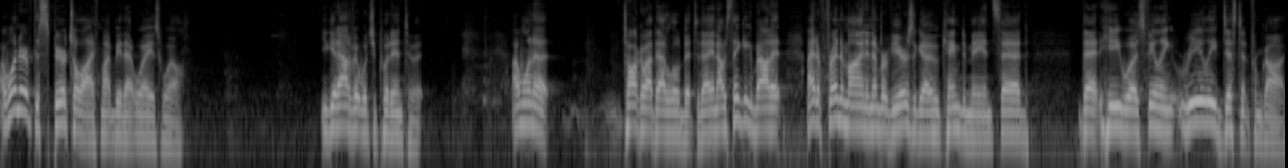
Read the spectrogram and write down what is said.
I wonder if the spiritual life might be that way as well. You get out of it what you put into it. I want to talk about that a little bit today. And I was thinking about it. I had a friend of mine a number of years ago who came to me and said that he was feeling really distant from God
